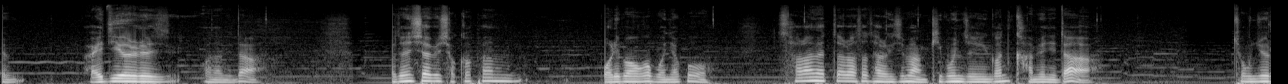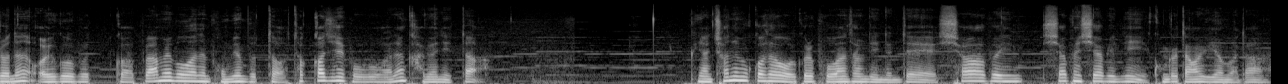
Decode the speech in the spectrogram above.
좀 아이디어를 원합니다. 어전 시합에 적합한 머리방어가 뭐냐고 사람에 따라서 다르지만 기본적인 건 가면이다. 종류로는 얼굴과 뺨을 보호하는 복면부터 턱까지 보호하는 가면이 있다. 그냥 천을 묶어서 얼굴을 보호하는 사람도 있는데 시합은 시합은 시합이니 공격당하면 위험하다.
